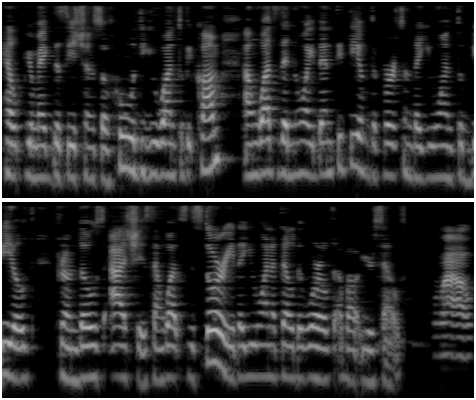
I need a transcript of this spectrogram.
help you make decisions of who do you want to become and what's the new identity of the person that you want to build from those ashes and what's the story that you want to tell the world about yourself Wow.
